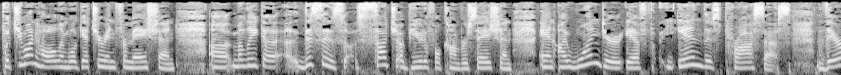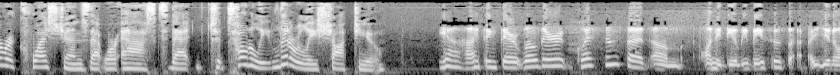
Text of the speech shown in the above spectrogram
put you on hold, and we'll get your information. Uh, Mallika, uh, this is such a beautiful conversation, and I wonder if in this process there were questions that were asked that t- totally, literally shocked you. Yeah, I think there. Well, there are questions that um, on a daily basis, uh, you know,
